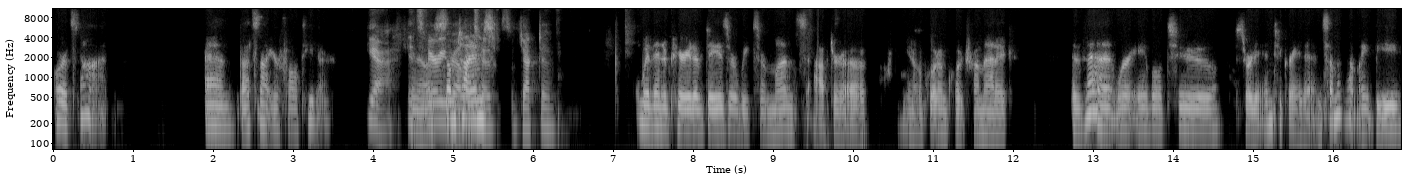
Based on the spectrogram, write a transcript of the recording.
or it's not. And that's not your fault either. Yeah. It's you know, very sometimes relative, subjective. Within a period of days or weeks or months after a, you know, quote unquote traumatic event, we're able to sort of integrate it. And some of that might be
